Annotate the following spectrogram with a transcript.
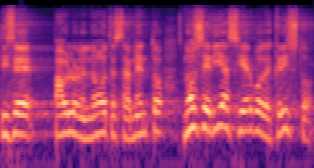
dice Pablo en el Nuevo Testamento, no sería siervo de Cristo.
